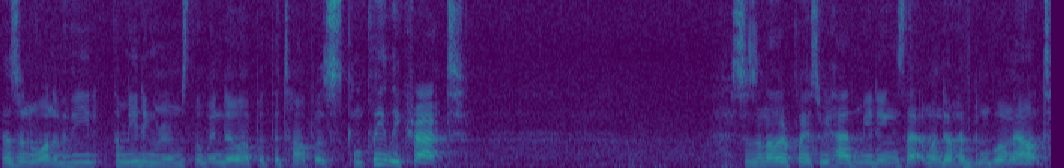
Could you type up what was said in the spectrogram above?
Those in one of the, the meeting rooms, the window up at the top was completely cracked. This is another place we had meetings. That window had been blown out.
